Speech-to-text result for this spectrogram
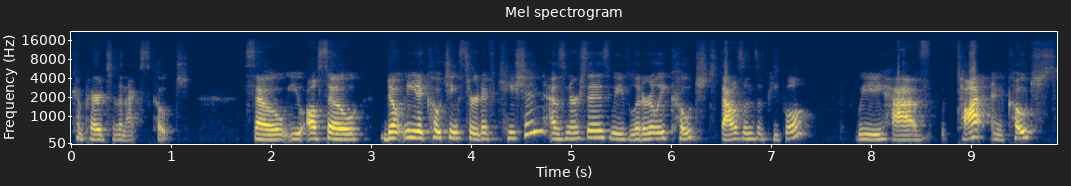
compared to the next coach. So you also don't need a coaching certification. As nurses, we've literally coached thousands of people. We have taught and coached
